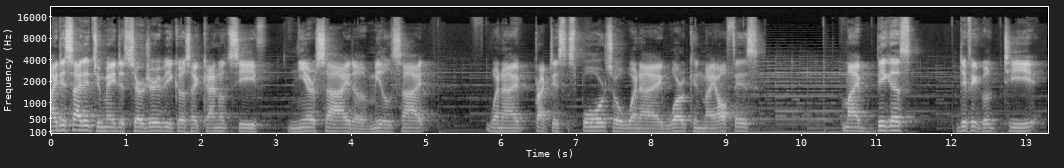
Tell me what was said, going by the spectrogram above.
I decided to make the surgery because I cannot see near side or middle side when I practice sports or when I work in my office. My biggest difficulty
